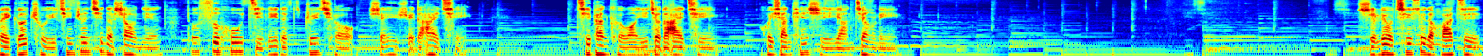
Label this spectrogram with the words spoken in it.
每个处于青春期的少年，都似乎极力的追求谁与谁的爱情，期盼渴望已久的爱情会像天使一样降临。十六七岁的花季，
